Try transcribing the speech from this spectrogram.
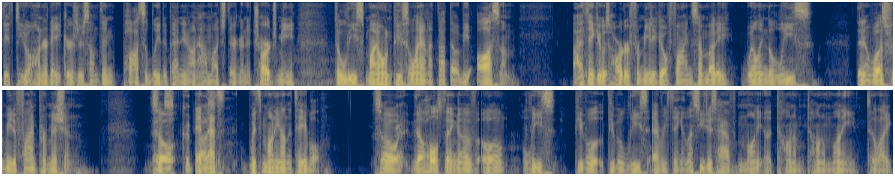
50 to 100 acres or something, possibly depending on how much they're going to charge me to lease my own piece of land. I thought that would be awesome. I think it was harder for me to go find somebody willing to lease than it was for me to find permission. so, That's- could and that's with money on the table. So Right. the whole thing of oh lease people people lease everything unless you just have money a ton of ton of money to like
